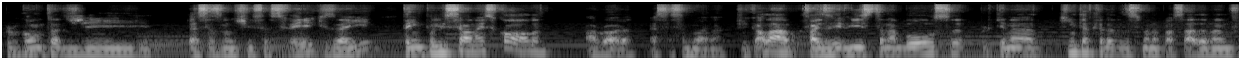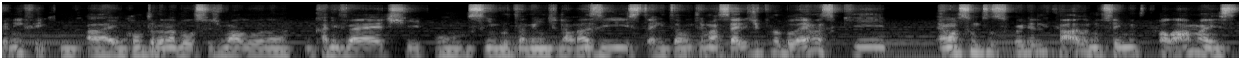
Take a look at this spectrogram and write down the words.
por conta de dessas notícias fakes aí, tem policial na escola. agora, essa semana. Fica lá, faz revista na bolsa, porque na quinta-feira da semana passada não foi nem feito. Ah, encontrou na bolsa de uma aluna um canivete, um símbolo também de neonazista. Então tem uma série de problemas que é um assunto super delicado, não sei muito falar, mas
